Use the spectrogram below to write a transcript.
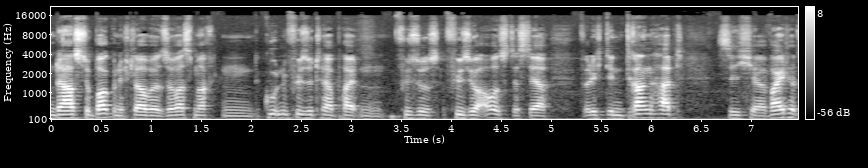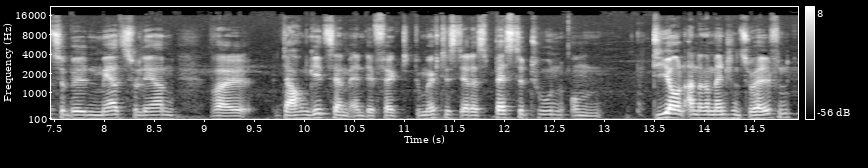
Und da hast du Bock und ich glaube, sowas macht einen guten Physiotherapeuten, Physios, Physio aus, dass der wirklich den Drang hat, sich äh, weiterzubilden, mehr zu lernen, weil darum geht es ja im Endeffekt. Du möchtest ja das Beste tun, um dir und anderen Menschen zu helfen.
